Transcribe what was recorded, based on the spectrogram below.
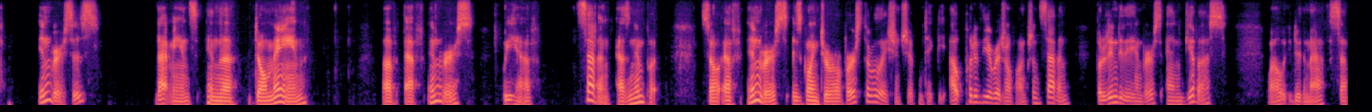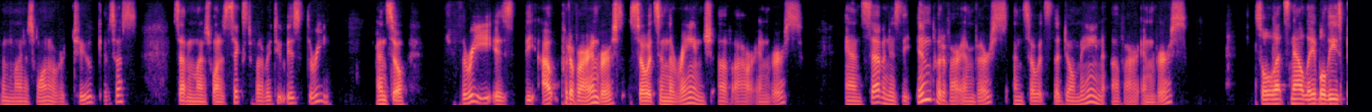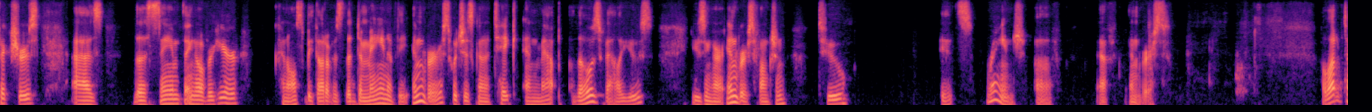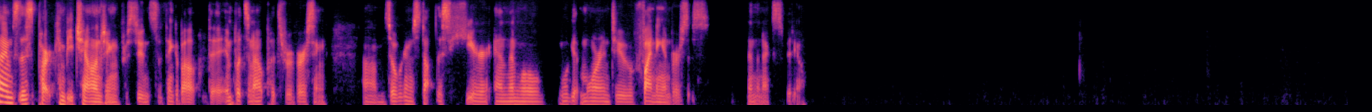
inverses, that means in the domain of f inverse, we have 7 as an input. So f inverse is going to reverse the relationship and take the output of the original function, 7, put it into the inverse, and give us, well, we could do the math, 7 minus 1 over 2 gives us, 7 minus 1 is 6 divided by 2 is 3. And so 3 is the output of our inverse, so it's in the range of our inverse. And 7 is the input of our inverse, and so it's the domain of our inverse. So let's now label these pictures as the same thing over here can also be thought of as the domain of the inverse, which is going to take and map those values using our inverse function to its range of f inverse. A lot of times this part can be challenging for students to think about the inputs and outputs reversing. Um, so we're going to stop this here and then we'll we'll get more into finding inverses in the next video.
